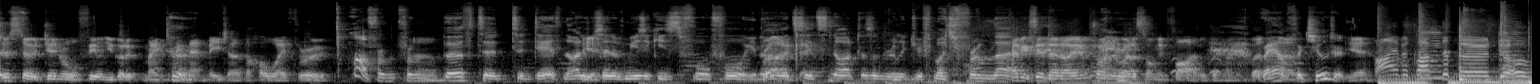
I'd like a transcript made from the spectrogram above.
just a general feeling. You've got to maintain Yeah. that meter the whole way through. Oh, from from Um, birth to, to death, ninety percent of music is four four. You know, Right, it's okay. it's not doesn't really drift much from that. Having said that, I am trying to write a song in five at the moment. But, Wow, um, for children. Yeah. Five o'clock the bird goes.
